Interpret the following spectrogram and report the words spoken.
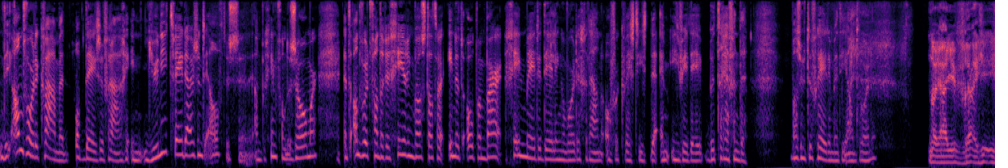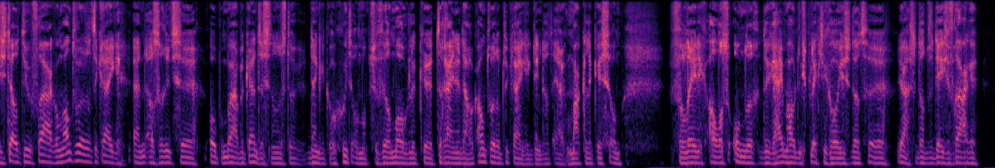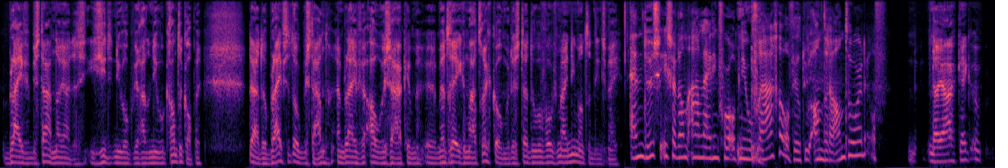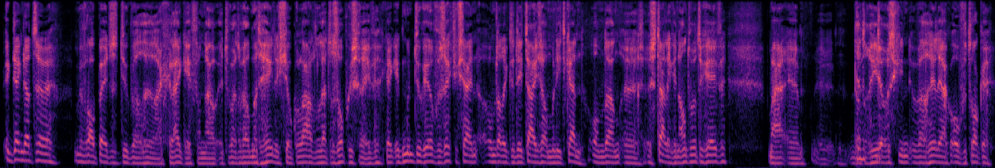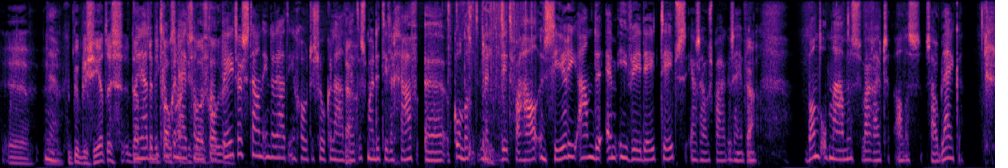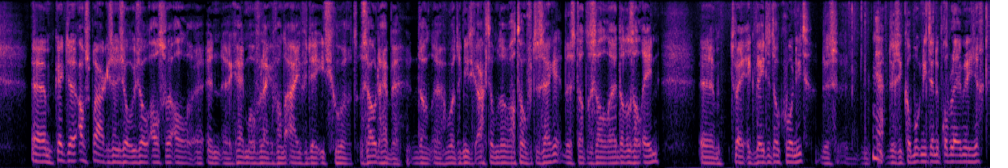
die antwoorden kwamen op deze vragen in juni 2011, dus aan het begin van de zomer. Het antwoord van de regering was dat er in het openbaar geen mededelingen worden gedaan over kwesties de MIVD betreffende. Was u tevreden met die antwoorden? Nou ja, je, je, stelt natuurlijk vragen om antwoorden te krijgen. En als er iets uh, openbaar bekend is, dan is het denk ik ook goed... om op zoveel mogelijk uh, terreinen daar ook antwoord op te krijgen. Ik denk dat het erg makkelijk is om volledig alles onder de geheimhoudingsplicht te gooien... zodat, uh, ja, zodat we deze vragen blijven bestaan. Nou ja, dus je ziet het nu ook weer aan de nieuwe krantenkoppen. Daardoor blijft het ook bestaan en blijven oude zaken met regelmaat terugkomen. Dus daar doen we volgens mij niemand een dienst mee. En dus is er dan aanleiding voor opnieuw vragen? Of wilt u andere antwoorden? Of... Nou ja, kijk, eh, ik denk dat uh, mevrouw Peters natuurlijk wel heel erg gelijk heeft... van nou, het wordt wel met hele chocoladeletters opgeschreven. Kijk, ik moet natuurlijk heel voorzichtig zijn, omdat ik de details allemaal niet ken... om dan uh, stellig een antwoord te geven. Maar uh, dat er hier misschien wel heel erg overtrokken uh, ja. gepubliceerd is... Dat, nou ja, de betrokkenheid van mevrouw Peters staan inderdaad in grote chocoladeletters. Ja. Maar de Telegraaf kondigt met dit verhaal een serie aan, de MIVD-tapes. Er zou sprake zijn van bandopnames waaruit alles zou blijken. Um, kijk, de afspraken zijn sowieso, als we al uh, in uh, geheim overleggen van de AIVD iets gehoord zouden hebben, dan uh, word ik niet geacht om er wat over te zeggen. Dus dat is al, dat is al één. Um, twee, ik weet het ook gewoon niet. Dus, ja. dus ik kom ook niet in de problemen hier.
